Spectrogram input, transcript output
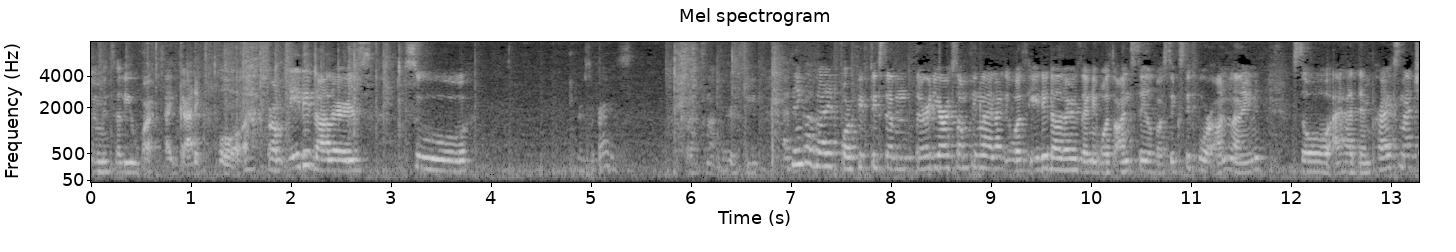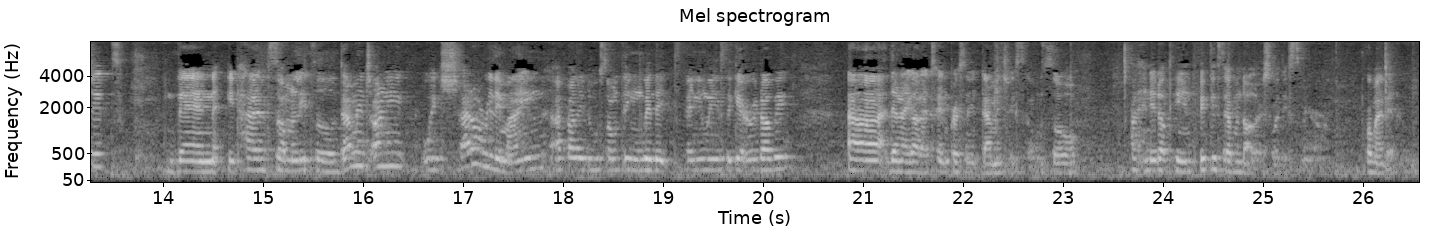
Let me tell you what I got it for. From $80 to, where's the price? That's not the receipt. I think I got it for 57.30 or something like that. It was $80 and it was on sale for 64 online. So I had them price match it. Then it had some little damage on it, which I don't really mind. I probably do something with it anyways to get rid of it. Uh, then I got a 10% damage discount. So I ended up paying $57 for this mirror for my bedroom.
